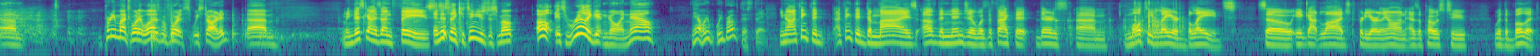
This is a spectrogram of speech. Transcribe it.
um, pretty much what it was before it's, we started. Um, I mean, this guy's unfazed. and this thing continues to smoke. Oh, it's really getting going now. Yeah, we, we broke this thing. You know, I think the I think the demise of the ninja was the fact that there's um, multi-layered blades, so it got lodged pretty early on, as opposed to with the bullet,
